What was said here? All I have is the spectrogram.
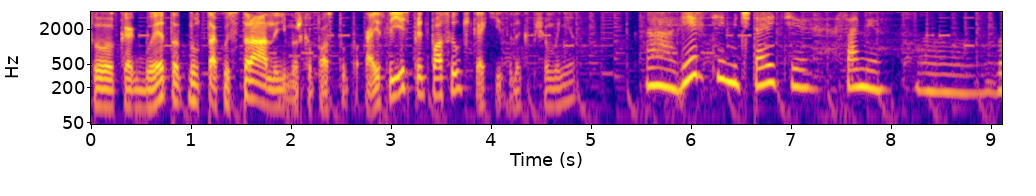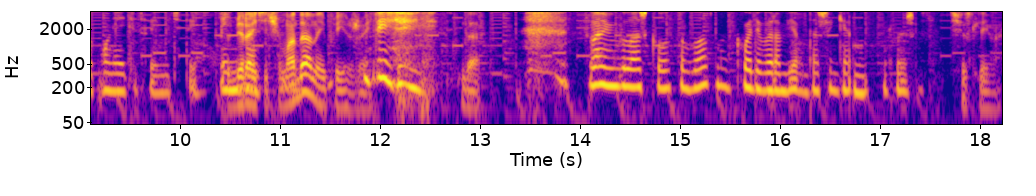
то как бы это, ну, такой странный немножко поступок. А если есть предпосылки какие-то, так почему нет? А, верьте, мечтайте, сами э, выполняйте свои мечты. Я Собирайте чемоданы и приезжайте. Приезжайте. Да. С вами была Школа Соблазна. Коля Воробьев, Даша Герман. Услышимся. Счастливо.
